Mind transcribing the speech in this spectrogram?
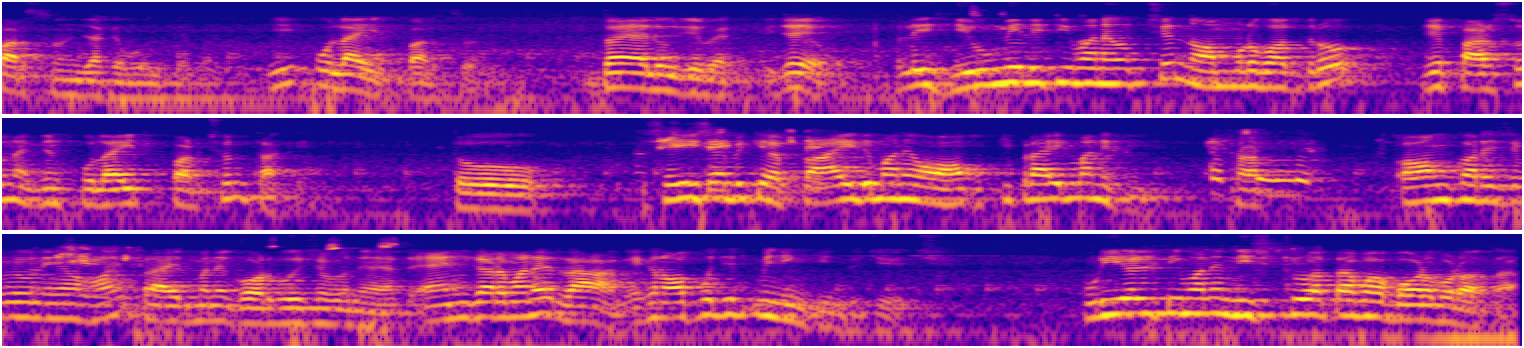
পার্সন যাকে বলতে পারে। কি? পোলাইট পার্সন দয়ালু যে ব্যক্তি। যাই হোক তাহলে হিউমিলিটি মানে হচ্ছে নম্রভদ্র যে পার্সন একজন পোলাইট পার্সন তাকে। তো সেই হিসাবে কি প্রাইড মানে অহ- কি প্রাইড মানে কি? অহংকার হিসেবেও নেওয়া হয় প্রাইড মানে গর্ব হিসেবেও নেওয়া আছে অ্যাঙ্গার মানে রাগ। এখানে অপোজিট মিনিং কিন্তু চেয়েছে। কুরিয়ালটি মানে নিষ্ঠুরতা বা বর্বরতা।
